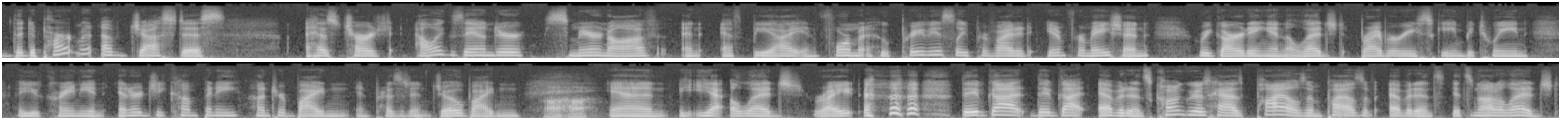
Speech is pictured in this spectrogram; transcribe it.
the Department of Justice has charged Alexander Smirnov, an FBI informant who previously provided information regarding an alleged bribery scheme between a Ukrainian energy company, Hunter Biden, and President Joe Biden. Uh-huh. And yeah, alleged, right? they've got they've got evidence. Congress has piles and piles of evidence. It's not alleged.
